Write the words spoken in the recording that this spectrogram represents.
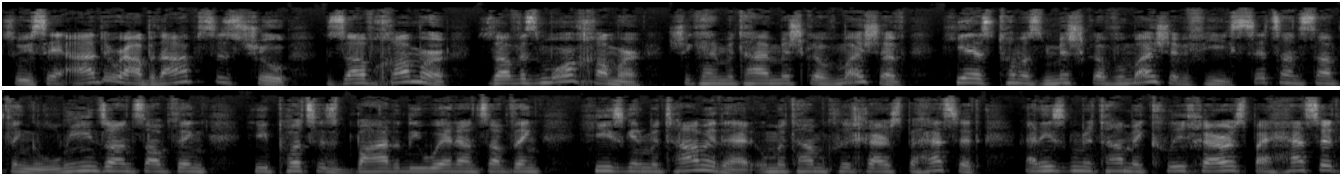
So we say adarab, the opposite is true. Zav chamer, zav is more chamer. Shekan mitai mishkav maishav. He has Thomas mishkav umaishav. If he sits on something, leans on something, he puts his bodily weight on something, he's going to mitame that. Umatam klicharis beheset, and he's going to mitame klicharis by hesed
